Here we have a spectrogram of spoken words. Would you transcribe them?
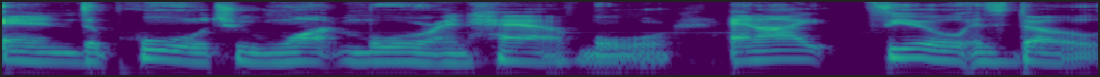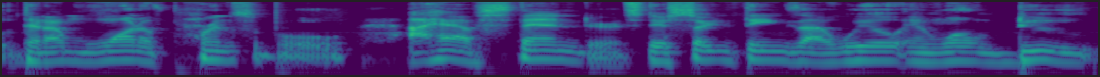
and the pull to want more and have more. And I feel as though that I'm one of principle. I have standards. There's certain things I will and won't do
